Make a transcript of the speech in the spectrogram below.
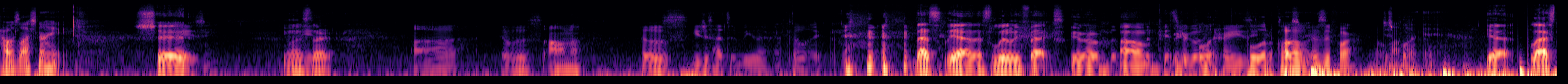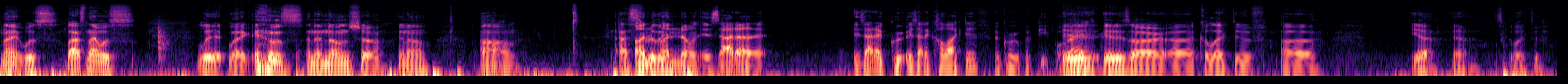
How was last night? Shit. Amazing. You want to start? Uh, it was I don't know. It was you just had to be there. I feel like. That's yeah. That's literally facts. You know. the, the Um. pits Would were going pull crazy. pull a little closer. Oh, closer? is it far? Oh, Just my pull it. Yeah. Last night was last night was lit. Like it was an unknown show. You know. Um. That's Un- really. unknown. Is that a is that a group? Is that a collective? A group of people, right? is, it is our uh, collective. Uh. Yeah. Yeah. It's a collective.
